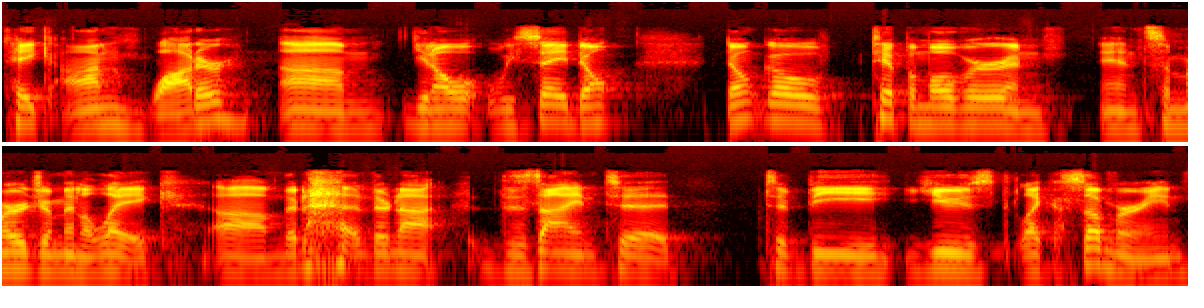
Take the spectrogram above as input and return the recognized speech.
take on water. Um, you know, we say don't don't go tip them over and and submerge them in a lake. Um, they're they're not designed to to be used like a submarine,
